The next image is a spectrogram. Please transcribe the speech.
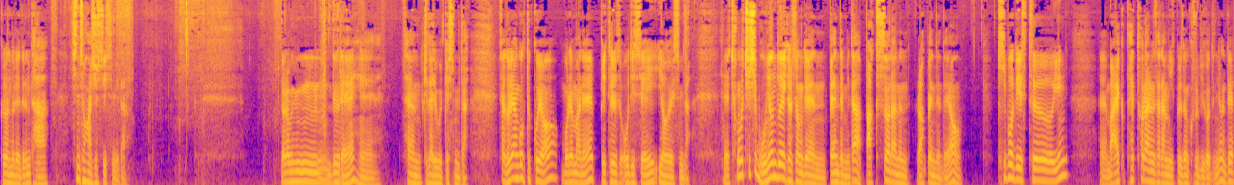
그런 노래들은 다 신청하실 수 있습니다. 여러분들의, 예, 사연 기다리고 있겠습니다. 자, 노래 한 곡 듣고요. 오랜만에 비틀스 오디세이 이어가겠습니다. 예, 1975년도에 결성된 밴드입니다. 박서라는 락 밴드인데요. 키보디스트인 예, 마이크 페터라는 사람이 이끌던 그룹이거든요. 근데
